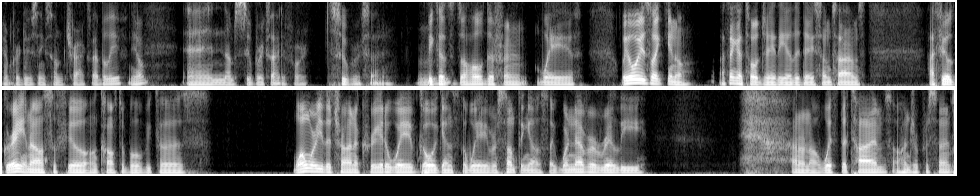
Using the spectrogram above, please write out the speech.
and producing some tracks, I believe. yep And I'm super excited for it super excited Mhm. because it's a whole different wave. We always like, you know, I think I told Jay the other day, sometimes I feel great and I also feel uncomfortable because one, we're either trying to create a wave, go against the wave, or something else. Like, we're never really, I don't know, with the times 100%.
